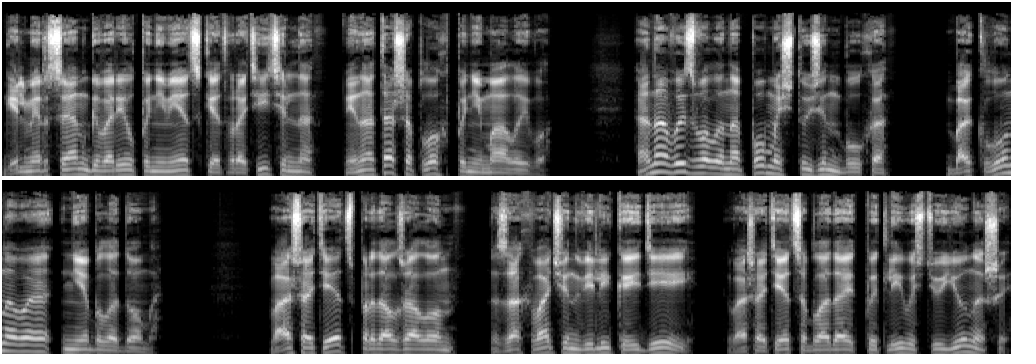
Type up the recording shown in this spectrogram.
Гельмерсен говорил по-немецки отвратительно, и Наташа плохо понимала его. Она вызвала на помощь Тузенбуха. Баклунова не было дома. «Ваш отец», — продолжал он, — «захвачен великой идеей. Ваш отец обладает пытливостью юноши.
